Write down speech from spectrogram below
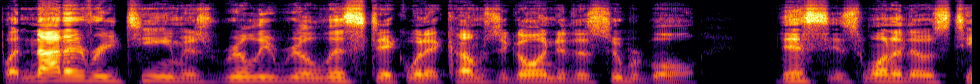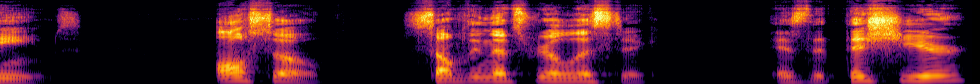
But not every team is really realistic when it comes to going to the Super Bowl. This is one of those teams. Also, something that's realistic is that this year,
